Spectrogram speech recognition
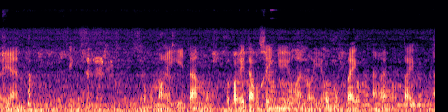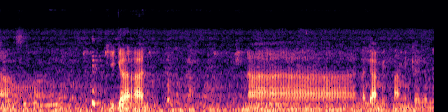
Ayan. So kung makikita mo, papakita ko sa inyo yung ano, yung type ng ano, type ng higaan na nagamit namin kagabi.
